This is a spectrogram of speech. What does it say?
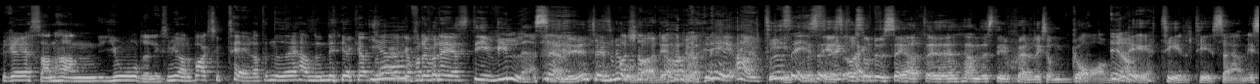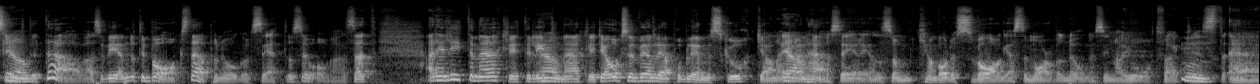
Resan han gjorde. Liksom. Jag hade bara accepterat att nu är han den nya Captain Ja. America. För det var det Steve ville. Sen är ju inte en nobody, han i allting. Precis, Och exakt. som du säger att eh, Steve själv liksom gav Ja. det till, till Sam i slutet där. Va? Så vi är ändå tillbaks där på något sätt och så. Va? Så att, ja, det är lite märkligt, det är lite Ja. märkligt. Jag har också väldiga problem med skurkarna Ja. i den här serien som kan vara det svagaste Marvel någonsin har gjort faktiskt. Mm. Eh,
